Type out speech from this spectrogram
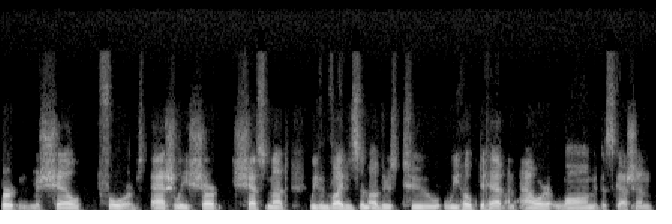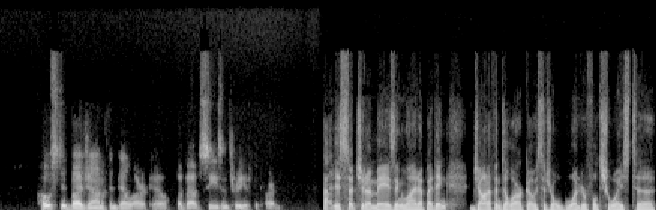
Burton, Michelle Forbes, Ashlei Sharpe Chestnut. We've invited some others too. We hope to have an hour long discussion hosted by Jonathan Del Arco about season three of Picard. That is such an amazing lineup. I think Jonathan Del Arco is such a wonderful choice to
